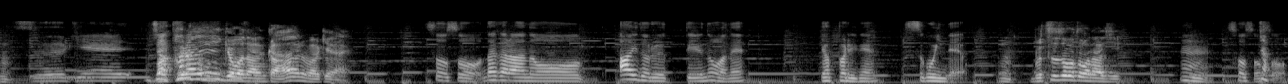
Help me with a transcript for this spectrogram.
うんすげえ。枕営業なんかあるわけない。そうそう。だからあのーアイドルっていうのはね、やっぱりね、すごいんだよ。うん。仏像と同じ。うん。そうそうそ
